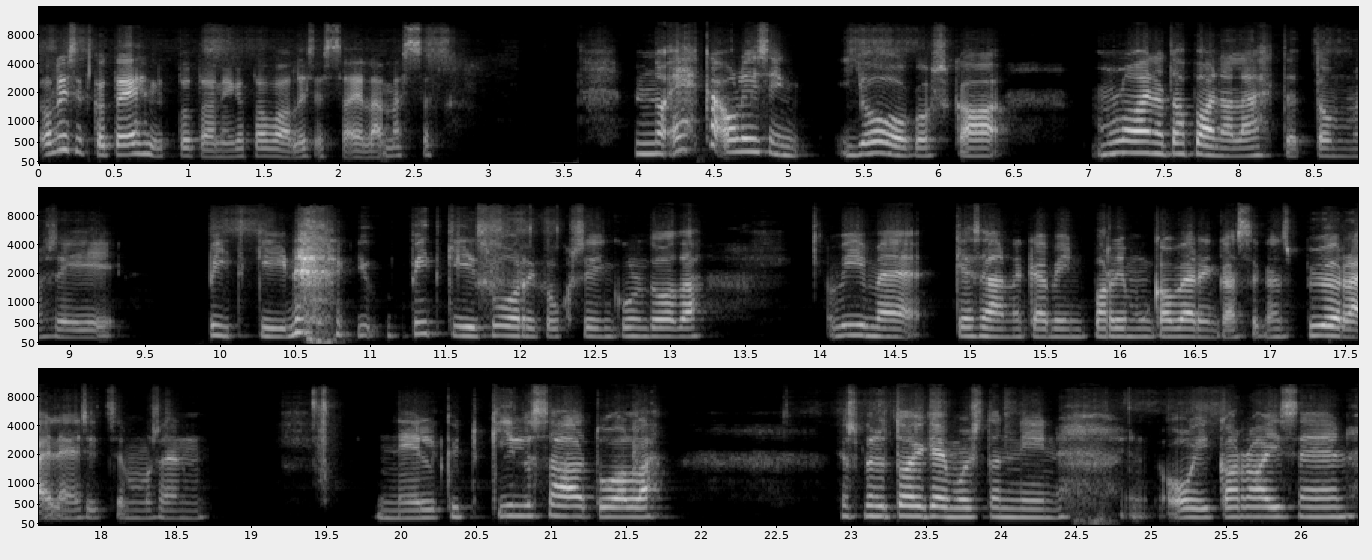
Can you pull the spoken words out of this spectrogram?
olisitko tehnyt tota niin tavallisessa elämässä? No ehkä olisin joo, koska mulla on aina tapana lähteä tuommoisiin pitkiin, pitkiin suorituksiin, kun tuota viime kesänä kävin pari mun kaverin kanssa, kanssa pyöräileen sitten semmoisen 40 kilsaa tuolla, jos mä nyt oikein muistan, niin Oikaraiseen,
